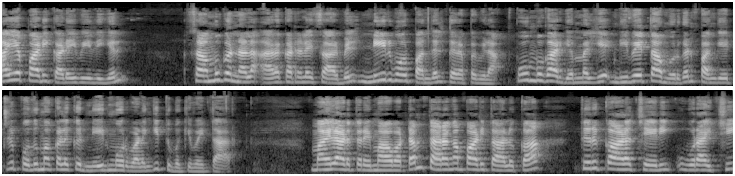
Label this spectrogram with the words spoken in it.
ஆயப்பாடி கடைவீதியில் சமூக நல அறக்கட்டளை சார்பில் நீர்மோர் பந்தல் திறப்பு விழா. பூம்புகார் எம்எல்ஏ நிவேதா முருகன் பங்கேற்று பொதுமக்களுக்கு நீர்மோர் வழங்கி துவக்கி வைத்தார். மயிலாடுதுறை மாவட்டம் தரங்கம்பாடி தாலுகா திருக்காலச்சேரி ஊராட்சி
